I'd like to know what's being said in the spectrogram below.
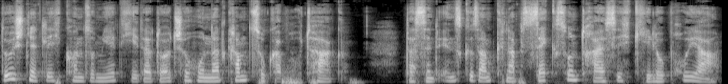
Durchschnittlich konsumiert jeder Deutsche 100 Gramm Zucker pro Tag. Das sind insgesamt knapp 36 Kilo pro Jahr.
